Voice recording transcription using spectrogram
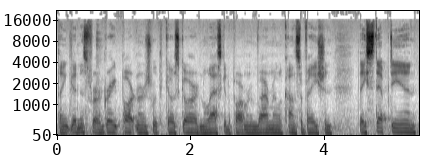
thank goodness for our great partners with the Coast Guard and Alaska Department of Environmental Conservation, they stepped in.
